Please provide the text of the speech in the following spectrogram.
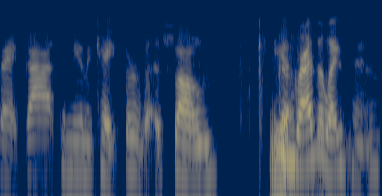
that God communicates through us. So, yeah. congratulations.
